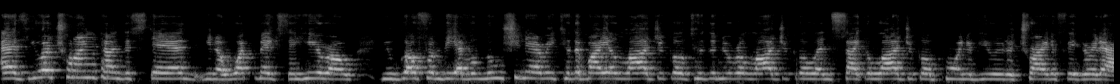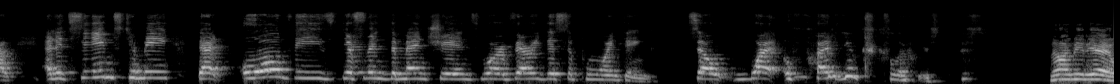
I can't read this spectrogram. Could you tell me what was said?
as you're trying to understand, you know, what makes a hero, you go from the evolutionary to the biological to the neurological and psychological point of view to try to figure it out. And it seems to me that all these different dimensions were very disappointing. So what what do you conclude? No, I mean, yeah,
